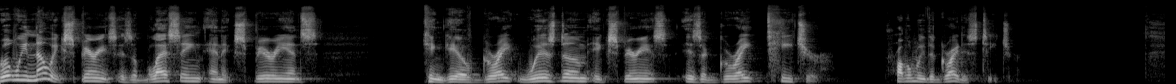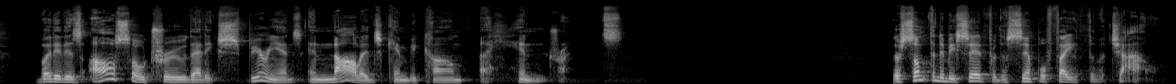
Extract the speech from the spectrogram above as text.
well, we know experience is a blessing and experience can give great wisdom. Experience is a great teacher, probably the greatest teacher. But it is also true that experience and knowledge can become a hindrance. There's something to be said for the simple faith of a child.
